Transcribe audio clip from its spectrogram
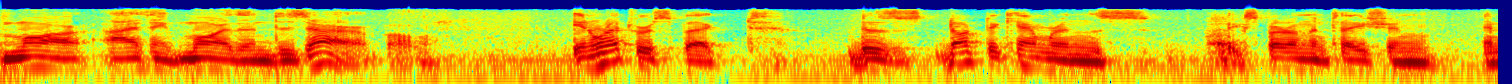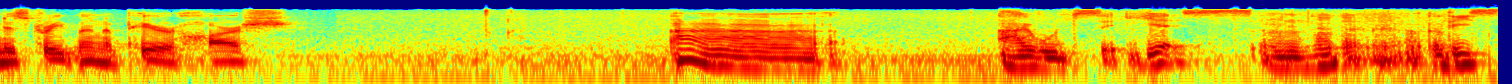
more, I think, more than desirable. In retrospect, does Dr. Cameron's experimentation and his treatment appear harsh? Uh, I would say yes. I mean, uh, this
